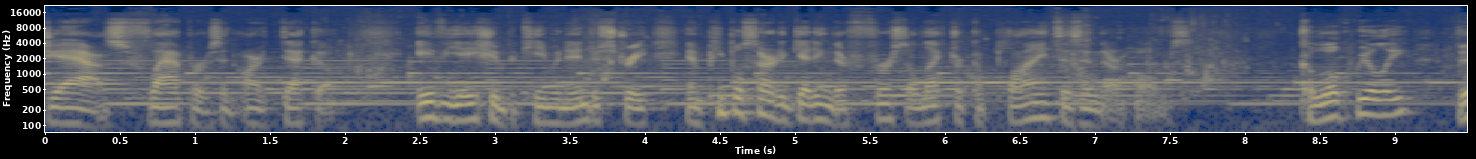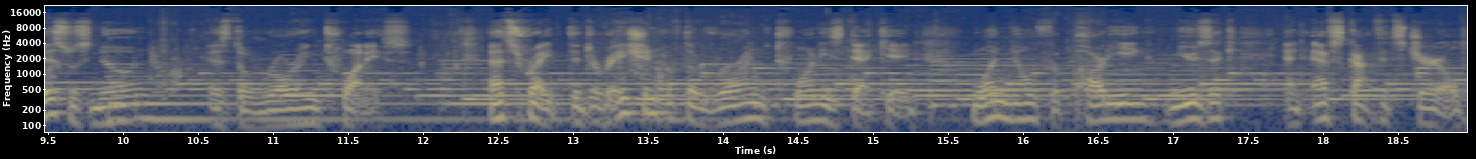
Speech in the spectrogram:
jazz, flappers, and Art Deco. Aviation became an industry, and people started getting their first electric appliances in their homes. Colloquially, this was known as the Roaring Twenties. That's right, the duration of the Roaring Twenties decade, one known for partying, music, and F. Scott Fitzgerald,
